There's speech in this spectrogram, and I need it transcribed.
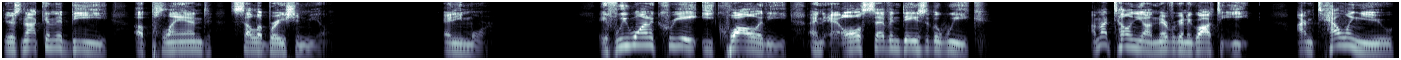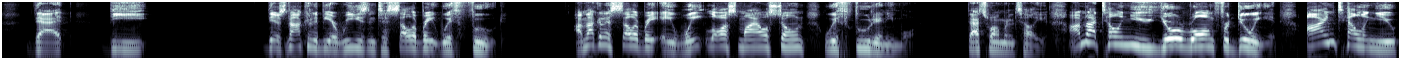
there's not going to be a planned celebration meal anymore. If we want to create equality and all seven days of the week, I'm not telling you I'm never going to go out to eat. I'm telling you that the there's not going to be a reason to celebrate with food. I'm not going to celebrate a weight loss milestone with food anymore. That's what I'm going to tell you. I'm not telling you you're wrong for doing it. I'm telling you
